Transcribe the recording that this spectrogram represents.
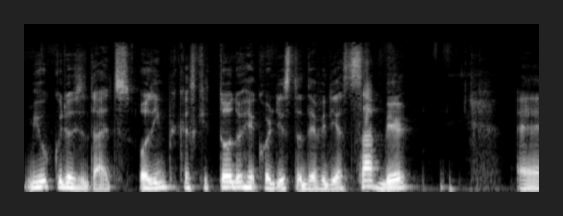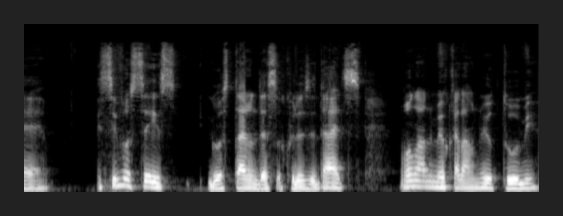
Mil Curiosidades Olímpicas que todo recordista deveria saber. É... E se vocês gostaram dessas curiosidades, vão lá no meu canal no YouTube,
